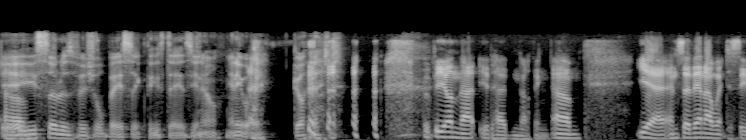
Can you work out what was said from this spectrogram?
Yeah, um, so does Visual Basic these days, you know. Anyway, go ahead. but beyond that, it had nothing. Um, yeah, and so then I went to C++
